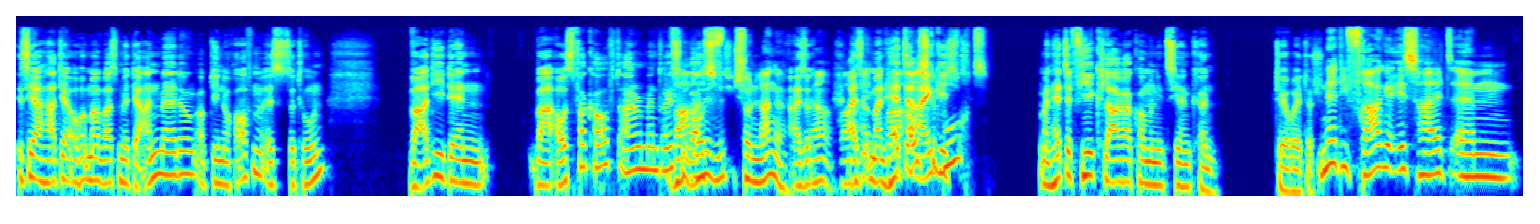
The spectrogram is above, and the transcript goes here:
ist ja, hat ja auch immer was mit der Anmeldung, ob die noch offen ist, zu tun. War die denn, war ausverkauft, Ironman Dresden? War aus, schon lange. Also, ja, also man hätte eigentlich, man hätte viel klarer kommunizieren können, theoretisch. Na, die Frage ist halt, ähm,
